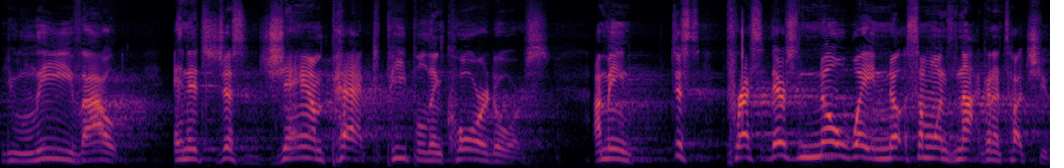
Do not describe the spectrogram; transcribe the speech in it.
you leave out, and it's just jam packed people in corridors. I mean, just press, there's no way no, someone's not gonna touch you.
